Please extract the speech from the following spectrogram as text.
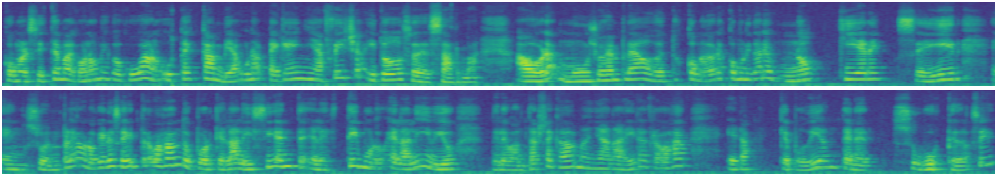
como el sistema económico cubano, usted cambia una pequeña ficha y todo se desarma. Ahora muchos empleados de estos comedores comunitarios no quieren seguir en su empleo, no quieren seguir trabajando porque el aliciente, el estímulo, el alivio de levantarse cada mañana a ir a trabajar era que podían tener su búsqueda, ¿sí?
